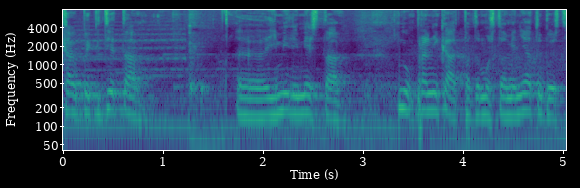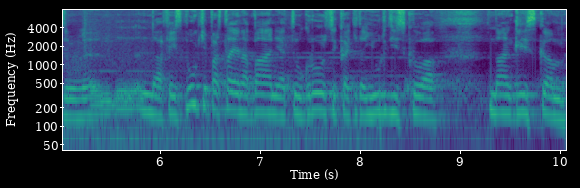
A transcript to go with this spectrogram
как бы где-то э, имели место ну, проникать, потому что меня, допустим, э, на Фейсбуке постоянно банят угрозы какие-то юридического на английском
